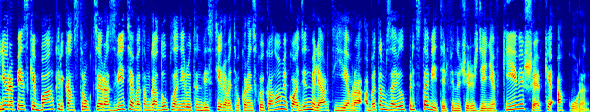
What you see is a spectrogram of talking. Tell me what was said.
Европейский банк реконструкции и развития в этом году планирует инвестировать в украинскую экономику 1 миллиард евро. Об этом заявил представитель финучреждения в Киеве Шевки Акурен.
